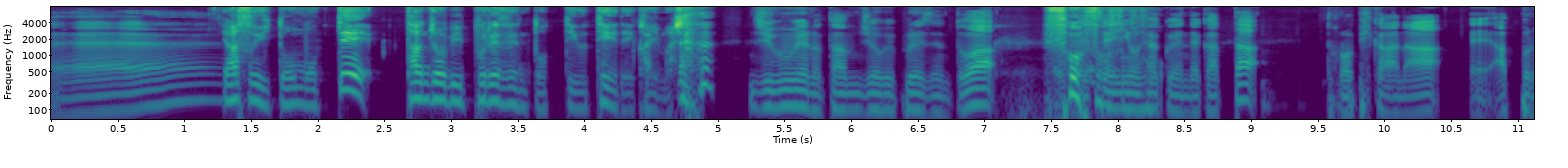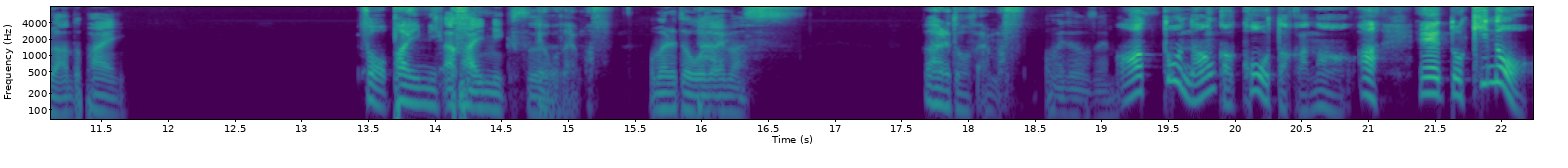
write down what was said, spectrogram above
へえ。安いと思って、誕生日プレゼントっていう体で買いました。自分への誕生日プレゼントは、そうそうそうそう。1400円で買ったトロピカーナ、えーアップルパイン。そう、パインミッあ、クスパインミックスで。ございます。おめでとうございます。ありがとうございます。おめでとうございます。あとなんか買うたかなあ、えっ、と、昨日、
